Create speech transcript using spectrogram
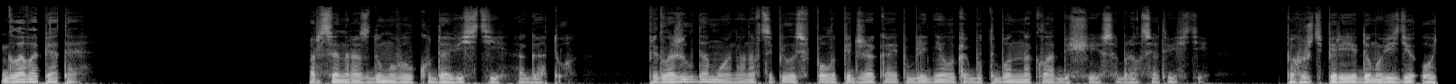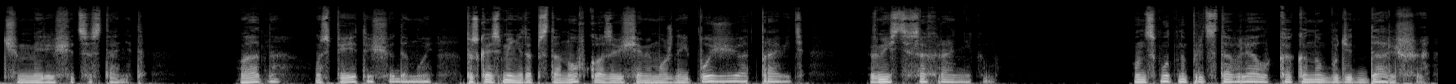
Глава пятая. Арсен раздумывал, куда вести Агату. Предложил домой, но она вцепилась в поло пиджака и побледнела, как будто бы он на кладбище ее собрался отвезти. Похоже, теперь ей дома везде отчим мерещиться станет. Ладно, успеет еще домой. Пускай сменит обстановку, а за вещами можно и позже ее отправить, вместе с охранником. Он смутно представлял, как оно будет дальше —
